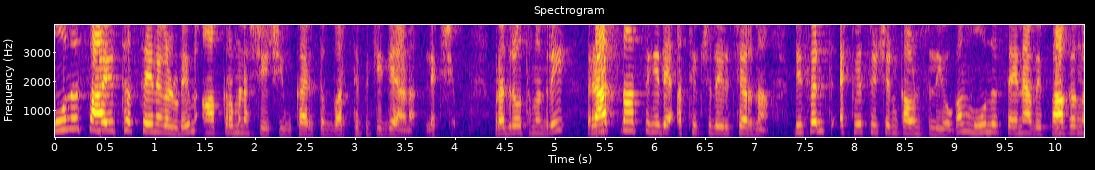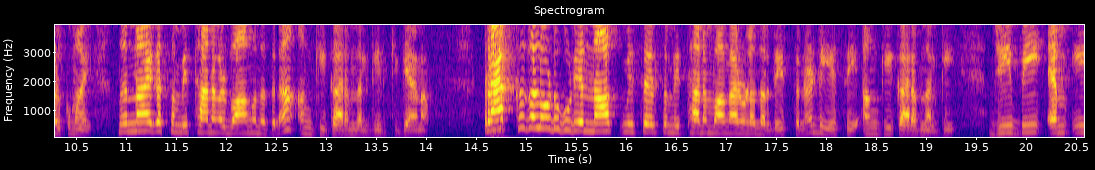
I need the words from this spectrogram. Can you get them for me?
മൂന്ന് സായുധ സേനകളുടെയും ആക്രമണശേഷിയും കരുത്തും വർദ്ധിപ്പിക്കുകയാണ് ലക്ഷ്യം. പ്രതിരോധ മന്ത്രി രാജ്നാഥ് സിംഗിന്റെ അധ്യക്ഷതയിൽ ചേർന്ന ഡിഫൻസ് അക്വിസിഷൻ കൌൺസിൽ യോഗം മൂന്ന് സേനാ വിഭാഗങ്ങൾക്കുമായി നിർണായക സംവിധാനങ്ങൾ വാങ്ങുന്നതിന് അംഗീകാരം നൽകിയിരിക്കുകയാണ്. ട്രാക്കുകളോടുകൂടിയ നാഗ് മിസൈൽ സംവിധാനം വാങ്ങാനുള്ള നിർദ്ദേശത്തിന് ഡി എസ് സി അംഗീകാരം നൽകി. G B M E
